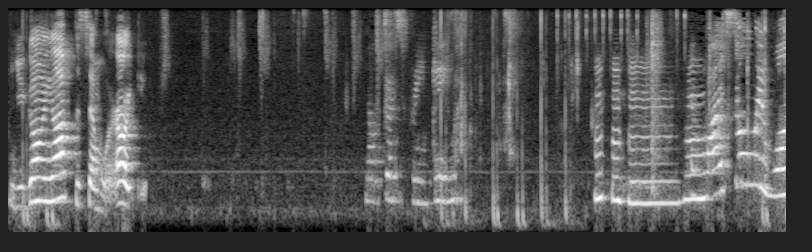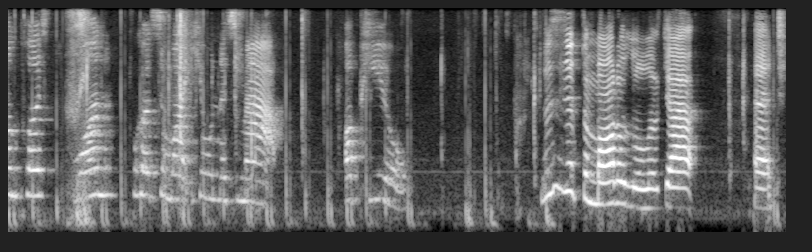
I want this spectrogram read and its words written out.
You're going off to somewhere, are you? Not just thinking. And why is there only one plus one person right here on this map? Up here. This is just the model to look at. And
